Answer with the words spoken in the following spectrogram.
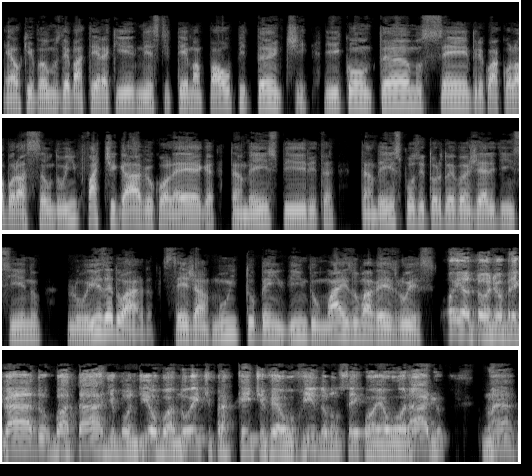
É o que vamos debater aqui neste tema palpitante e contamos sempre com a colaboração do infatigável colega, também espírita, também expositor do Evangelho de Ensino, Luiz Eduardo. Seja muito bem-vindo mais uma vez, Luiz. Oi, Antônio, obrigado. Boa tarde, bom dia ou boa noite para quem estiver ouvindo. Não sei qual é o horário, não é?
